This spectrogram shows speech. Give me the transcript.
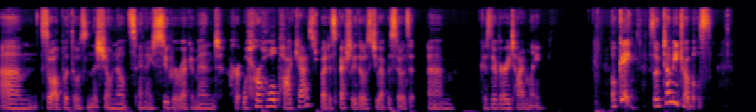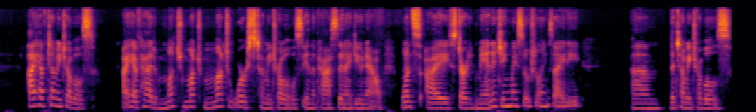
Um, so I'll put those in the show notes, and I super recommend her her whole podcast, but especially those two episodes because um, they're very timely. Okay, so tummy troubles. I have tummy troubles. I have had much, much, much worse tummy troubles in the past than I do now. Once I started managing my social anxiety, um, the tummy troubles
